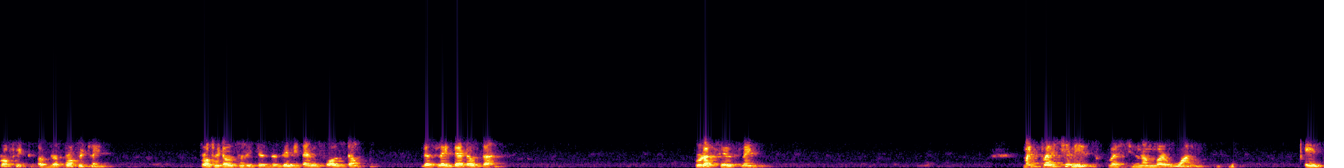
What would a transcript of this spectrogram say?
profit of the profit line. Profit also reaches the zenith and falls down just like that of the product sales line. My question is, question number one is,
